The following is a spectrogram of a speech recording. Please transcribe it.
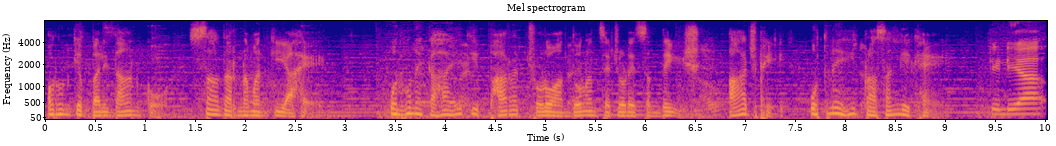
और उनके बलिदान को सादर नमन किया है। उन्होंने कहा है कि भारत छोड़ो आंदोलन से जुड़े संदेश आज भी उतने ही प्रासंगिक हैं। India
